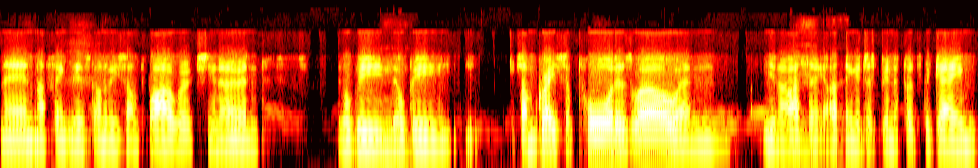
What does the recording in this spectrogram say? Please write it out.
man, I think there's going to be some fireworks, you know, and it'll be there'll be some great support as well, and you know, I think I think it just benefits the game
